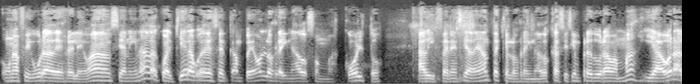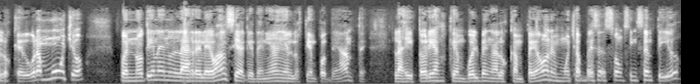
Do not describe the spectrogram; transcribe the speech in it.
una figura de relevancia ni nada, cualquiera puede ser campeón, los reinados son más cortos, a diferencia de antes que los reinados casi siempre duraban más y ahora los que duran mucho pues no tienen la relevancia que tenían en los tiempos de antes. Las historias que envuelven a los campeones muchas veces son sin sentido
